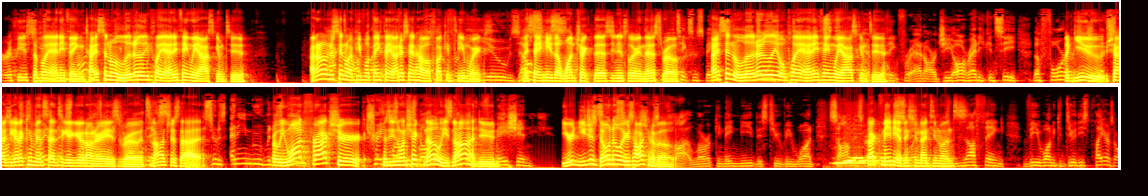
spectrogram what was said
refuse to play anything. Tyson will literally play anything we ask him to. I don't understand why people think they understand how a fucking team works. They say he's a one trick this, you need to learn this, bro. Tyson literally will play anything we ask him to. Like you, Shaz, you gotta convince them to get good on Raze, bro. It's not just that. Bro, we want Fracture because he's one trick. No, he's not, dude. You're you just don't know what you're talking about. Dark Nadia, thanks for 19 months. Nothing V1 can do. These players are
